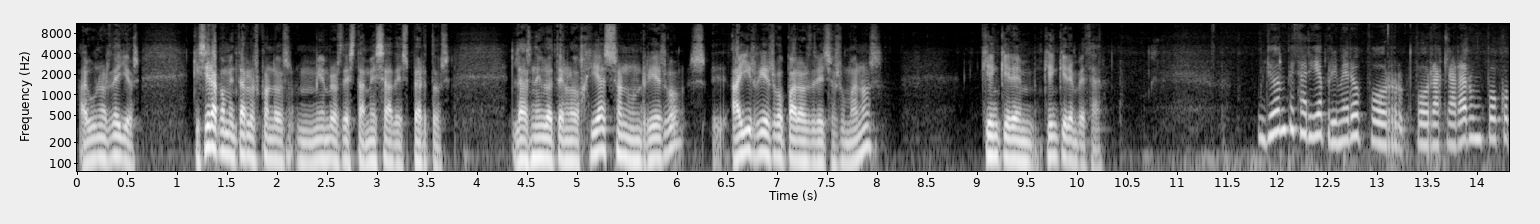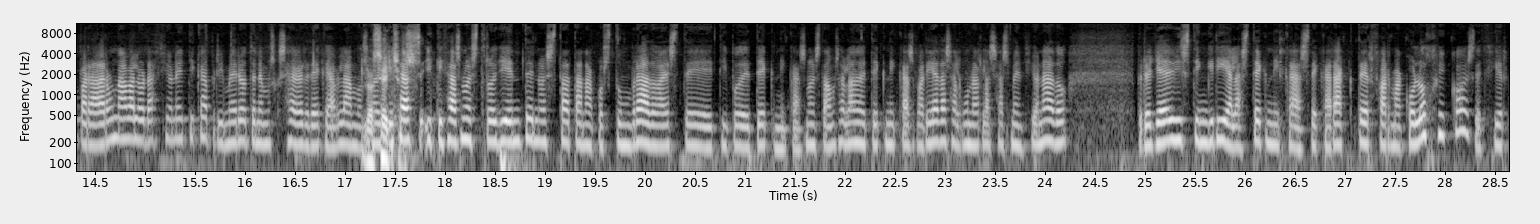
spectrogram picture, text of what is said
algunos de ellos. Quisiera comentarlos con los miembros de esta mesa de expertos. ¿Las neurotecnologías son un riesgo? ¿Hay riesgo para los derechos humanos? ¿Quién quién quiere empezar? Yo empezaría primero por, por, aclarar un poco, para dar una valoración ética, primero tenemos que saber de qué hablamos. Los ¿no? y, quizás, y, quizás, nuestro oyente no está tan acostumbrado a este tipo de técnicas. ¿no? Estamos hablando de técnicas variadas, algunas las has mencionado, pero ya distinguiría las técnicas de carácter farmacológico, es decir,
